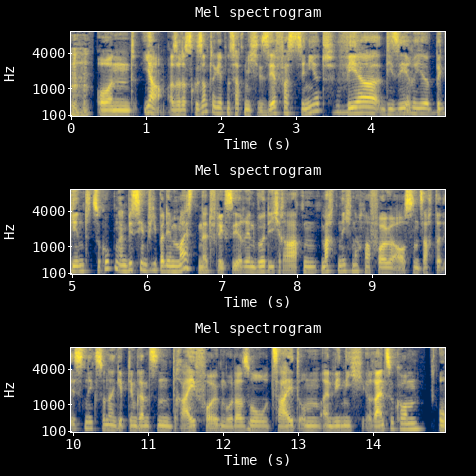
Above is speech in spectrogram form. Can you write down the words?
Mhm. Und ja, also das Gesamtergebnis hat mich sehr fasziniert. Wer die Serie beginnt zu gucken, ein bisschen wie bei den meisten Netflix-Serien, würde ich raten, macht nicht nach einer Folge aus und sagt, das ist nichts, sondern gebt dem Ganzen drei Folgen oder so Zeit, um ein wenig reinzukommen. Und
